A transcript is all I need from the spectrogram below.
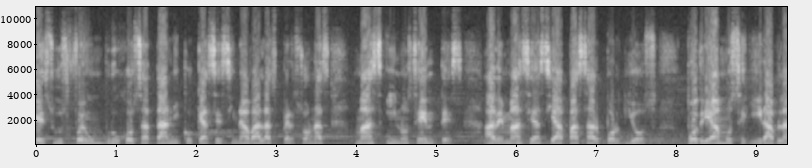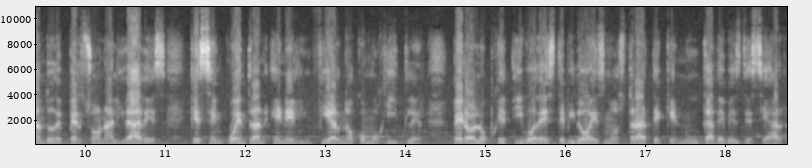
Jesús fue un brujo satánico que asesinaba a las personas más inocentes, además se hacía pasar por Dios, podríamos seguir hablando de personalidades que se encuentran en el infierno como Hitler, pero el objetivo de este video es mostrarte que nunca debes desear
